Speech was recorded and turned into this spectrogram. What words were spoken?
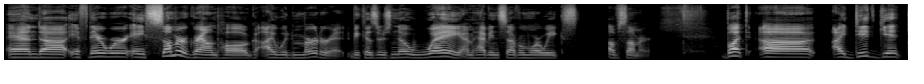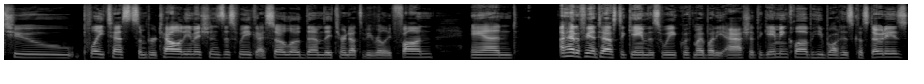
And uh, if there were a summer groundhog, I would murder it because there's no way I'm having several more weeks of summer. But uh, I did get to playtest some brutality missions this week. I soloed them. They turned out to be really fun. And I had a fantastic game this week with my buddy Ash at the gaming club. He brought his Custodes.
